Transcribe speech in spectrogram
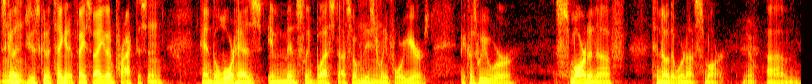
It's gonna, mm-hmm. just going to take it at face value and practice it. Mm. And the Lord has immensely blessed us over mm-hmm. these 24 years because we were smart enough to know that we're not smart, yep. um,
